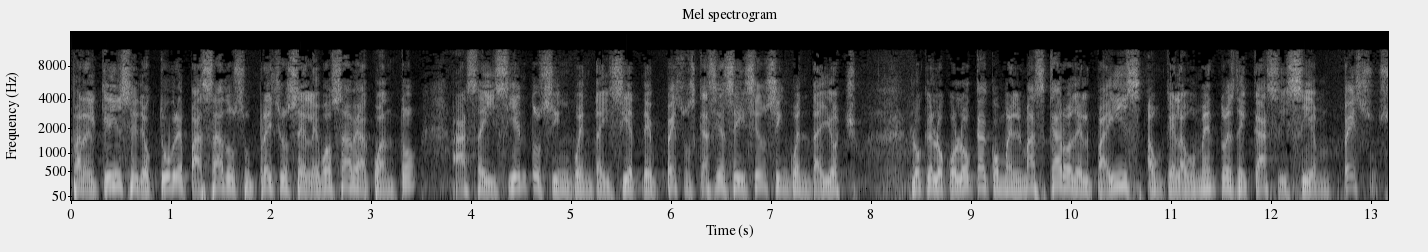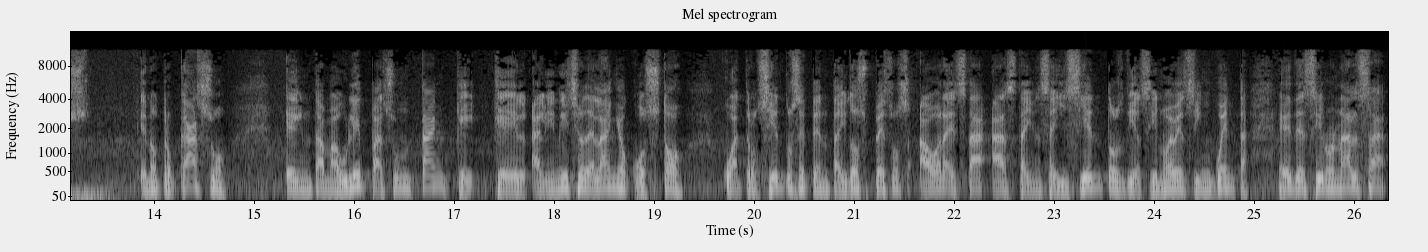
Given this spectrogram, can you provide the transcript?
Para el 15 de octubre pasado su precio se elevó, ¿sabe a cuánto? A 657 pesos, casi a 658, lo que lo coloca como el más caro del país, aunque el aumento es de casi 100 pesos. En otro caso, en Tamaulipas, un tanque que al inicio del año costó 472 pesos, ahora está hasta en 619.50, es decir, un alza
